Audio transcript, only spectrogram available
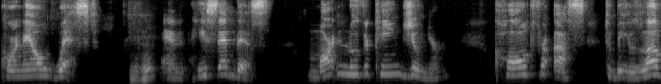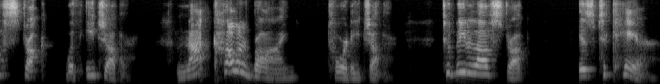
Cornel West. Mm-hmm. And he said this Martin Luther King Jr called for us to be love struck with each other, not colorblind toward each other. To be love struck is to care,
